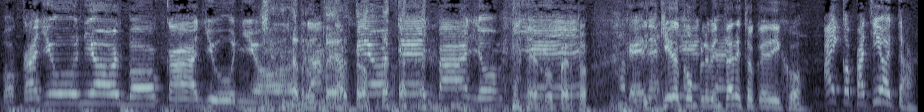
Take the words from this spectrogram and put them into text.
Boca Juniors, Boca Juniors. Ruperto. campeón del balón. Ruperto. Y quiero complementar esto que dijo. Ay, compatriota.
